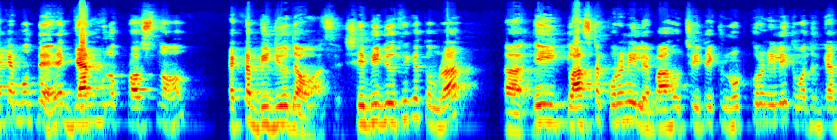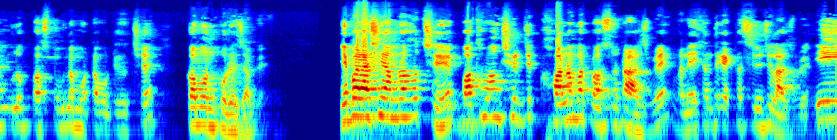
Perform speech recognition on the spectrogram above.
একের মধ্যে জ্ঞানমূলক প্রশ্ন একটা ভিডিও দেওয়া আছে। সেই ভিডিও থেকে তোমরা এই ক্লাসটা করে নিলে বা হচ্ছে এটা একটু নোট করে নিলেই তোমাদের জ্ঞানমূলক প্রশ্নগুলো মোটামুটি হচ্ছে কমন পড়ে যাবে। এবার আসি আমরা হচ্ছে প্রথম অংশের যে খ নাম্বার প্রশ্নটা আসবে মানে এখান থেকে একটা সৃজনশীল আসবে। এই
